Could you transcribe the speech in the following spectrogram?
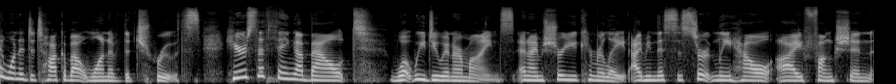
I wanted to talk about one of the truths. Here's the thing about what we do in our minds, and I'm sure you can relate. I mean, this is certainly how I function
